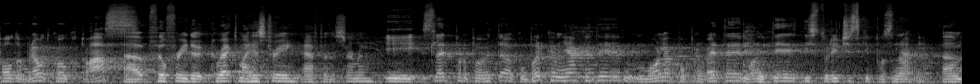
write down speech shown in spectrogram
по-добре, отколкото аз. Uh, feel free to correct my history after the sermon. И след проповедта, ако бъркам някъде, моля, поправете моите исторически познания. Um,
